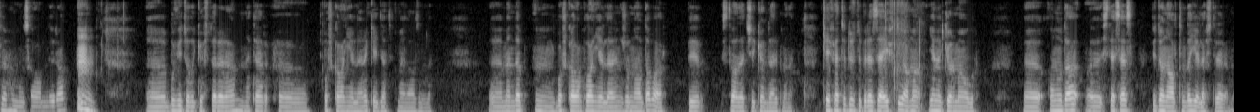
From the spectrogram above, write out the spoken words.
İzləyicilər hamınızı salamlayıram. Bu videoda göstərərəm nətər boş qalan yerlərə qeydiyyat etmək lazımdır. Məndə boş qalan plan yerlərin jurnalı da var. Bir istifadəçi göndərib mənə. Keyfiyyəti düzdür, biraz zəifdir, amma yenə görmək olur. Onu da istəsəz videonun altında yerləşdirərəm.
